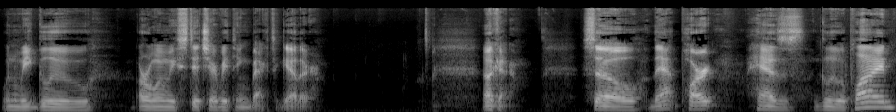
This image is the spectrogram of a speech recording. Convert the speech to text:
when we glue or when we stitch everything back together. Okay, so that part has glue applied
